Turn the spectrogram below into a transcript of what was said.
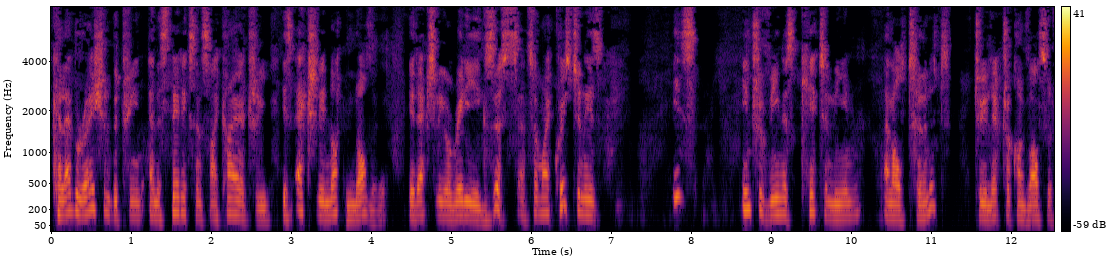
collaboration between anesthetics and psychiatry is actually not novel. It actually already exists. And so my question is, is intravenous ketamine an alternate to electroconvulsive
